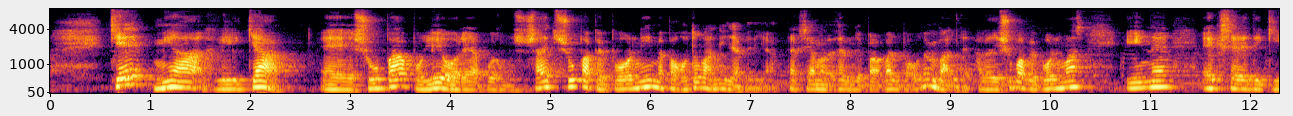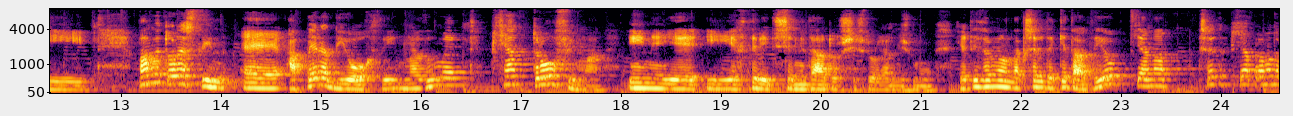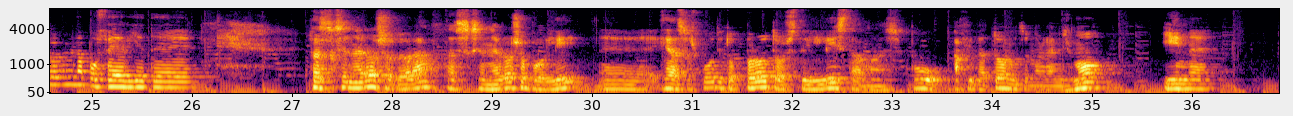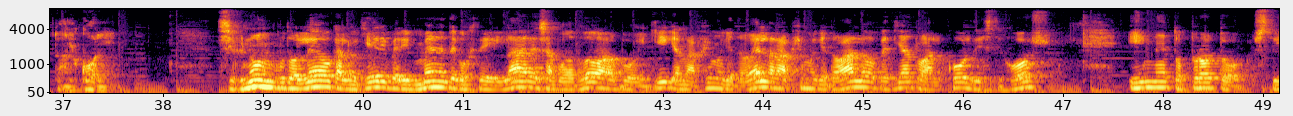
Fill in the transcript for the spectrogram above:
και μια γλυκιά ε, σούπα, πολύ ωραία που έχουμε στο site, σούπα πεπόνι με παγωτό βανίλια, παιδιά. Εντάξει, άμα δεν θέλετε να βάλετε παγωτό, μην βάλετε. Αλλά η σούπα πεπόνι μας είναι εξαιρετική. Πάμε τώρα στην ε, απέραντη όχθη να δούμε ποια τρόφιμα είναι οι, οι εχθροί της ενυδάτωσης του οργανισμού. Γιατί θέλω να τα ξέρετε και τα δύο για να ξέρετε ποια πράγματα πρέπει να αποφεύγετε. Θα σας ξενερώσω τώρα, θα σας ξενερώσω πολύ ε, και θα σας πω ότι το πρώτο στη λίστα μας που αφιδατώνει τον οργανισμό είναι το αλκοόλ. Συγγνώμη που το λέω, καλοκαίρι περιμένετε κοκτέιλάρες από εδώ, από εκεί για να πιούμε και το ένα, να πιούμε και το άλλο. Παιδιά, το αλκοόλ δυστυχώς είναι το πρώτο στη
